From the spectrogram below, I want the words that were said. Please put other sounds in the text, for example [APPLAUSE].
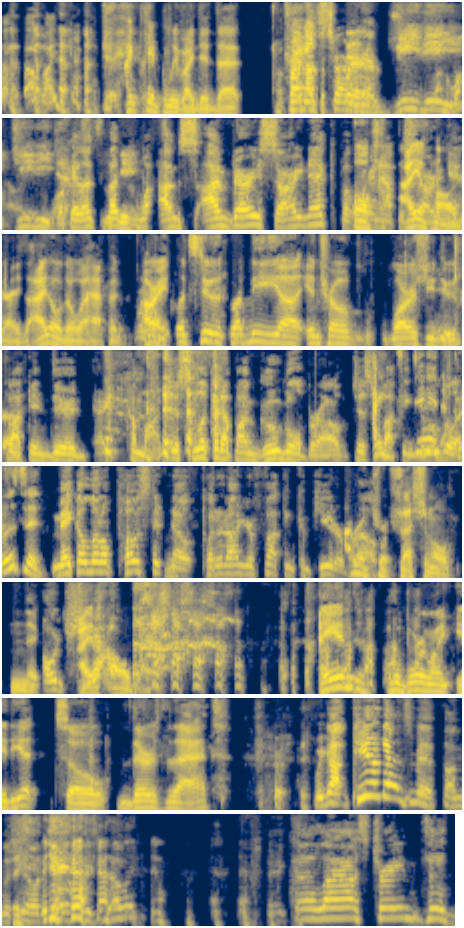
[LAUGHS] oh my [LAUGHS] God. I can't believe I did that. Try not to Sorry, swear. Nick. GD, Wha- GD. Okay, let's let. GD. I'm s- I'm very sorry, Nick, but we're Oh, gonna have to. I start again. apologize. I don't know what happened. We're All gonna- right, let's do. Let me uh intro Lars. You do You the. fucking dude. Come on, just look it up on Google, bro. Just I fucking did. Google it. Listen, Make a little post-it note. Put it on your fucking computer, I'm bro. a professional, Nick, oh, I yeah. apologize. [LAUGHS] and I'm a borderline idiot. So there's that. [LAUGHS] we got Peter Nesmith on the show today, [LAUGHS] Yeah. ladies and gentlemen. Take the last train to.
